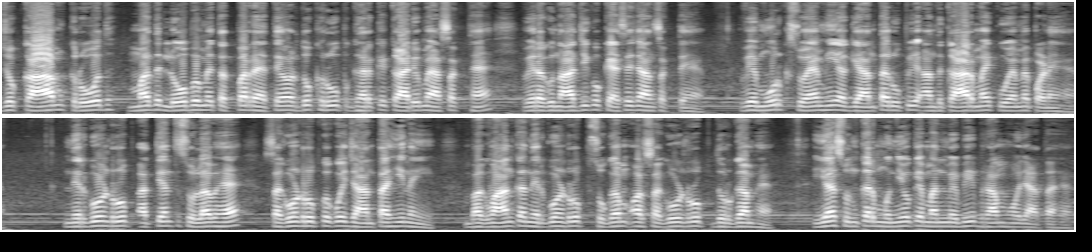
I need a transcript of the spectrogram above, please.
जो काम, क्रोध, मद, लोभ में तत्पर रहते हैं और दुख रूप घर के कार्यों में आसक्त हैं, वे रघुनाथ जी को कैसे जान सकते हैं? वे मूर्ख स्वयं ही अज्ञानता रूपी अंधकारमय कुएँ में पड़े हैं। निर्गुण रूप अत्यंत सुलभ है, सगुण रूप को कोई जानता ही नहीं। भगवान का निर्गुण रूप सुगम और सगुण रूप दुर्गम है। यह सुनकर मुनियों के मन में भी भ्रम हो जाता है।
